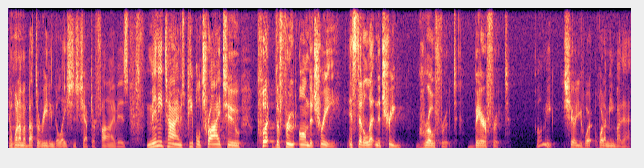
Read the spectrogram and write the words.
and what I'm about to read in Galatians chapter 5 is many times people try to put the fruit on the tree instead of letting the tree grow fruit, bear fruit. Well, let me share you what, what I mean by that.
